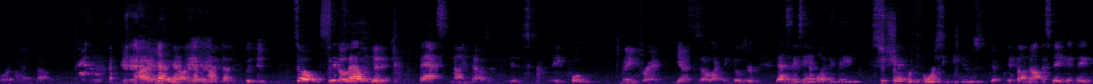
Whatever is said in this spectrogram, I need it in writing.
or a nine thousand, I, I, you're not gonna have a nine thousand, but just, So To six know that, thousand, VAX nine thousand is a quote mainframe. Yes, so I think those are, that's an example, I think they ship with four CPUs, Yeah. if I'm not mistaken. They,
